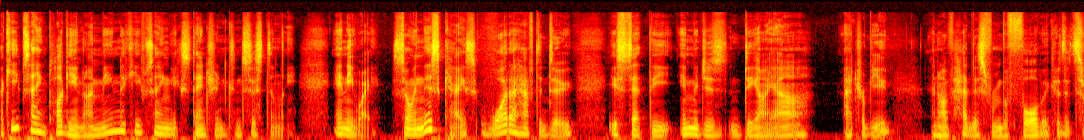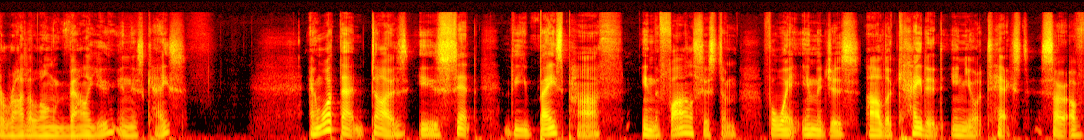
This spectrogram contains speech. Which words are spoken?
I keep saying plugin, I mean to keep saying extension consistently. Anyway, so in this case, what I have to do is set the images dir attribute, and I've had this from before because it's a rather long value in this case. And what that does is set the base path in the file system for where images are located in your text. So I've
